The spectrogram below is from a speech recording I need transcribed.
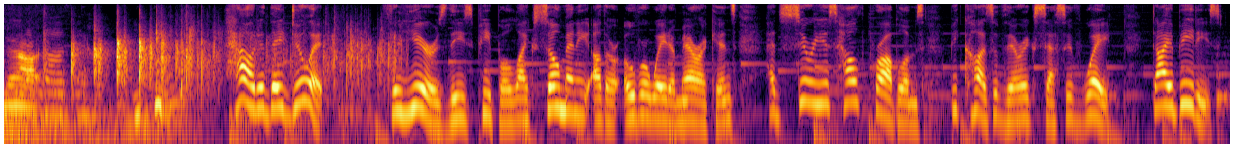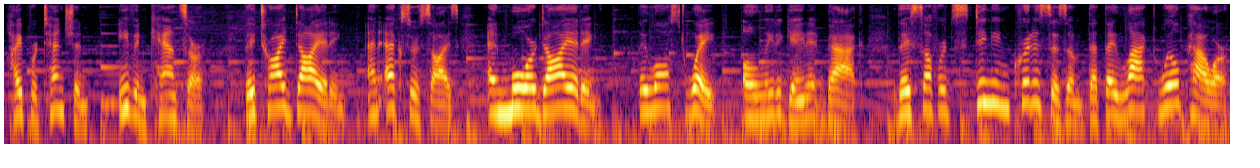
Now, How did they do it? For years, these people, like so many other overweight Americans, had serious health problems because of their excessive weight diabetes, hypertension, even cancer. They tried dieting and exercise and more dieting. They lost weight only to gain it back. They suffered stinging criticism that they lacked willpower.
